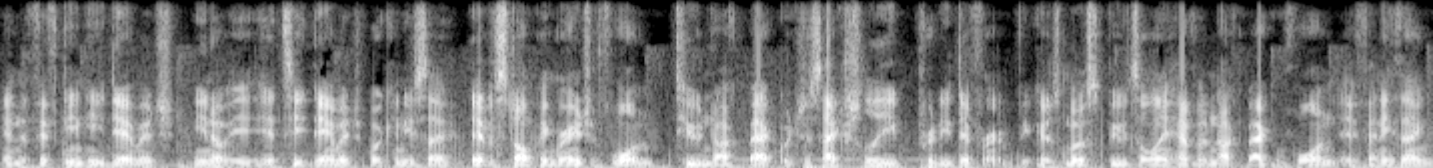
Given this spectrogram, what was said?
and the 15 heat damage, you know, it, it's heat damage, what can you say? They have a stomping range of 1, 2 knockback, which is actually pretty different, because most boots only have a knockback of 1, if anything,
